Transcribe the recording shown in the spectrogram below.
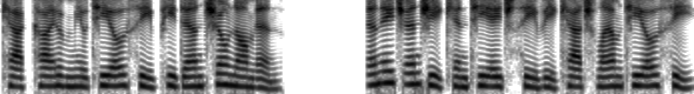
CAC CHI Hum Mu TOC P Dan Cho Nam N NHNG Kin THCV Catch Lam TOC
